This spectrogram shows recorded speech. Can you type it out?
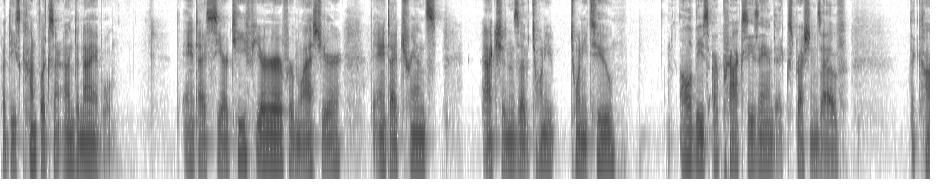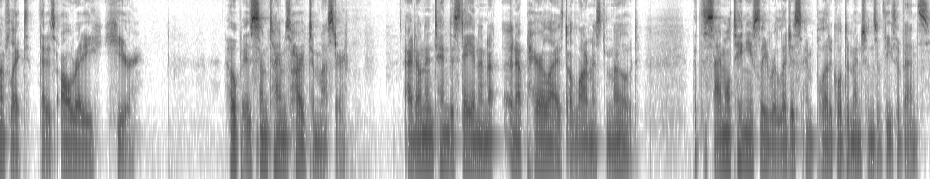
But these conflicts are undeniable. The anti CRT furor from last year, the anti trans actions of 2022, all of these are proxies and expressions of the conflict that is already here. Hope is sometimes hard to muster. I don't intend to stay in, an, in a paralyzed alarmist mode, but the simultaneously religious and political dimensions of these events,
